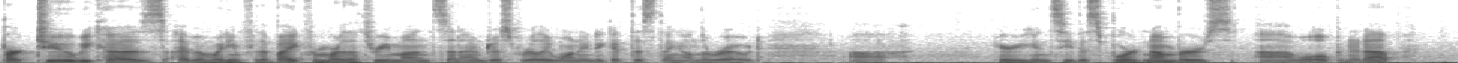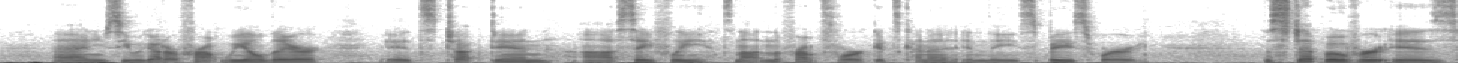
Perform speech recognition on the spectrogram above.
part two, because I've been waiting for the bike for more than three months and I'm just really wanting to get this thing on the road. Uh, here you can see the sport numbers. Uh, we'll open it up and you see we got our front wheel there. It's tucked in uh, safely. It's not in the front fork. It's kind of in the space where the step over is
